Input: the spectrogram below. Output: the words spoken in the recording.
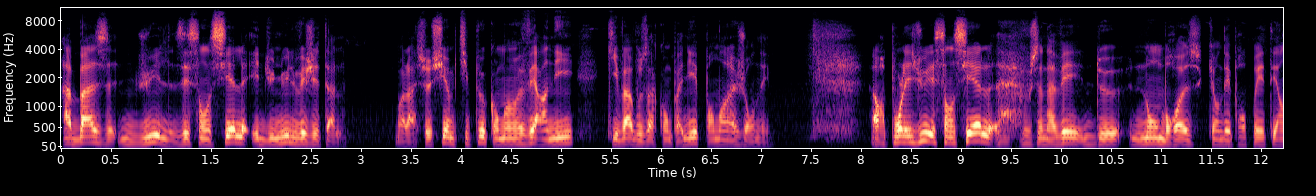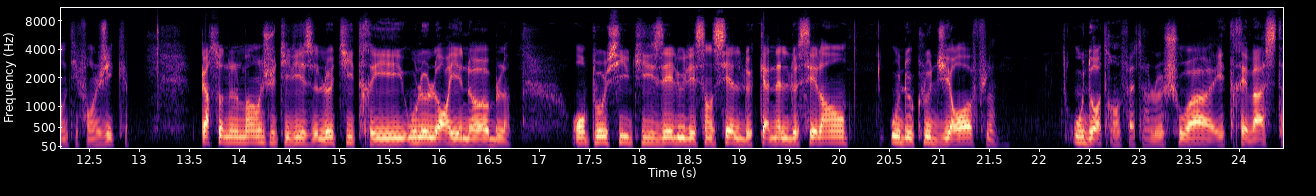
à base d'huiles essentielles et d'une huile végétale. Voilà, ceci un petit peu comme un vernis qui va vous accompagner pendant la journée. Alors pour les huiles essentielles, vous en avez de nombreuses qui ont des propriétés antifongiques. Personnellement, j'utilise le titri ou le laurier noble. On peut aussi utiliser l'huile essentielle de cannelle de Ceylan ou de clou de girofle ou d'autres en fait. Hein. Le choix est très vaste.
